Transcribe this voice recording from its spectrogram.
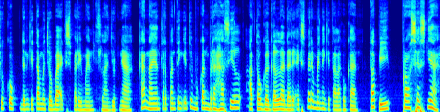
cukup dan kita mencoba eksperimen selanjutnya. Karena yang terpenting itu bukan berhasil atau gagalnya dari eksperimen yang kita lakukan, tapi prosesnya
